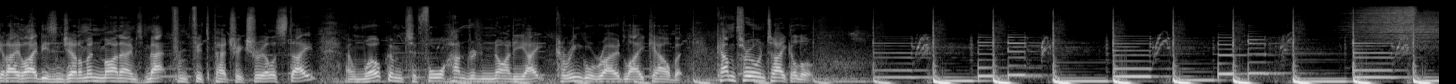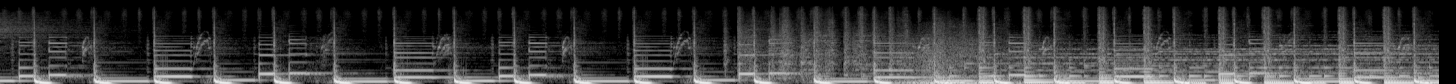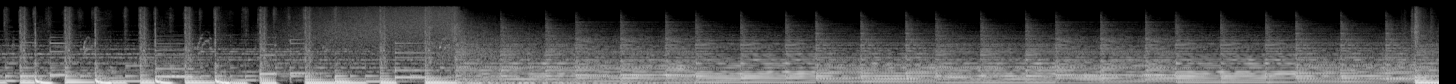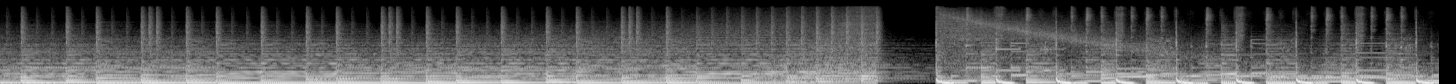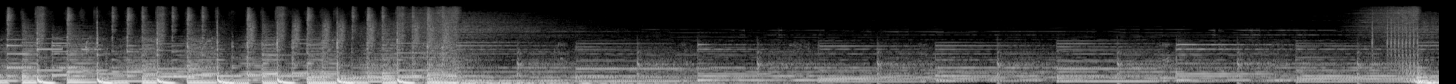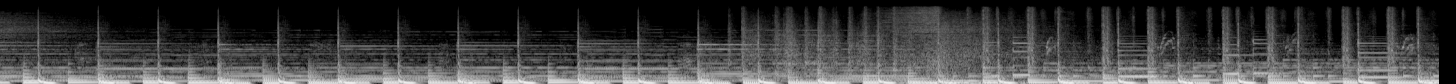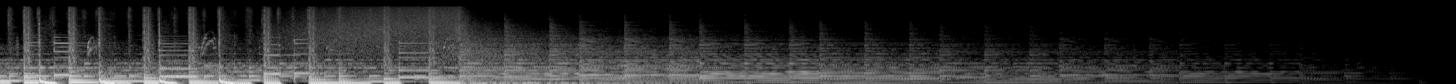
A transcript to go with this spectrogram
G'day ladies and gentlemen, my name's Matt from Fitzpatrick's Real Estate and welcome to 498 Kooringal Road, Lake Albert. Come through and take a look.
